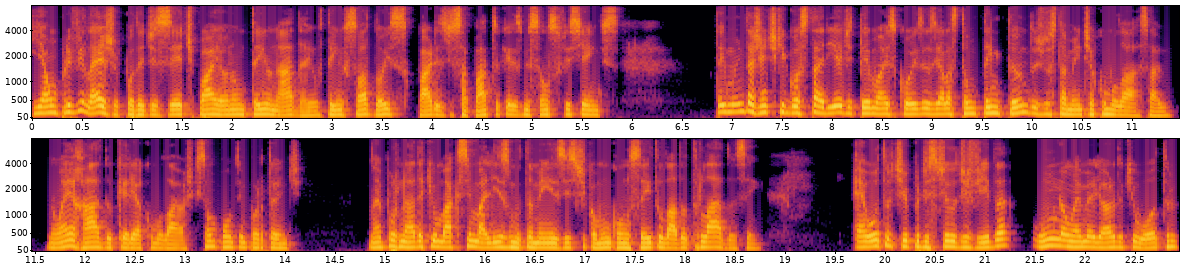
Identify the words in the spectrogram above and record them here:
e é um privilégio poder dizer, tipo, ah, eu não tenho nada, eu tenho só dois pares de sapato que eles me são suficientes. Tem muita gente que gostaria de ter mais coisas e elas estão tentando justamente acumular, sabe? Não é errado querer acumular, eu acho que isso é um ponto importante. Não é por nada que o maximalismo também existe como um conceito lá do outro lado, assim. É outro tipo de estilo de vida, um não é melhor do que o outro.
